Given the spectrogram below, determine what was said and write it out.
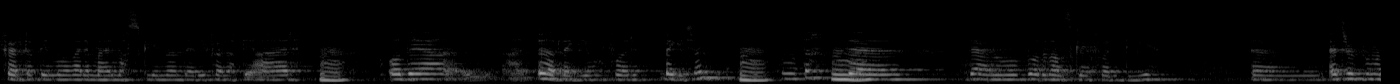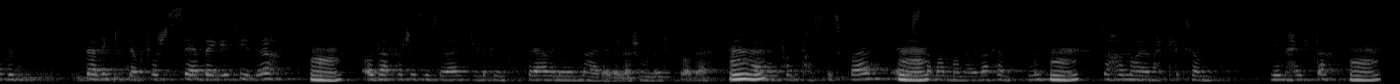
følt at de må være mer maskuline enn det de føler at de er. Mm. Og det ødelegger jo for begge kjønn, Mm. på en måte. Mm. Det, det er jo både vanskelig for de um, Jeg tror på en måte det er viktig å få se begge sider, da. Mm. Og derfor så syns jeg det er utrolig fint, for jeg har veldig nære relasjoner. Både Mm. Jeg har en fantastisk far. Jeg mista mm. mamma da jeg var 15. Mhm. Så han har jo vært liksom min helt, da. Mm.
